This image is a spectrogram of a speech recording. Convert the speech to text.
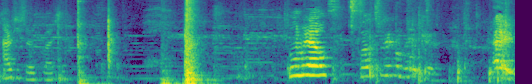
Hij heeft zijn sleutel bij zich. Zonnebril. Wat is lekker denken? Hey,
